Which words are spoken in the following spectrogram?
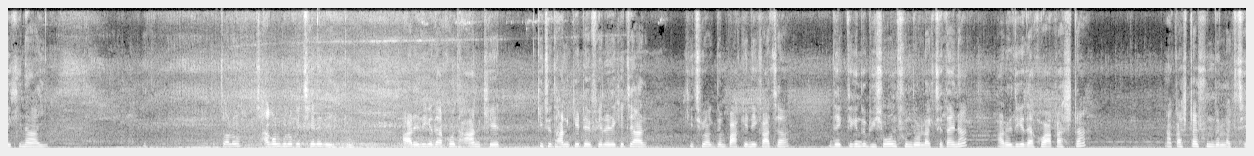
দেখি নাই। চলো ছাগলগুলোকে ছেড়ে দিই একটু। আর এদিকে দেখো ধান ক্ষেত, কিছু ধান কেটে ফেলে রেখেছে আর কিছু একদম পাকেনি কাঁচা। দেখতে কিন্তু ভীষণ সুন্দর লাগছে, তাই না? আর ওইদিকে দেখো আকাশটা আকাশটা সুন্দর লাগছে।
